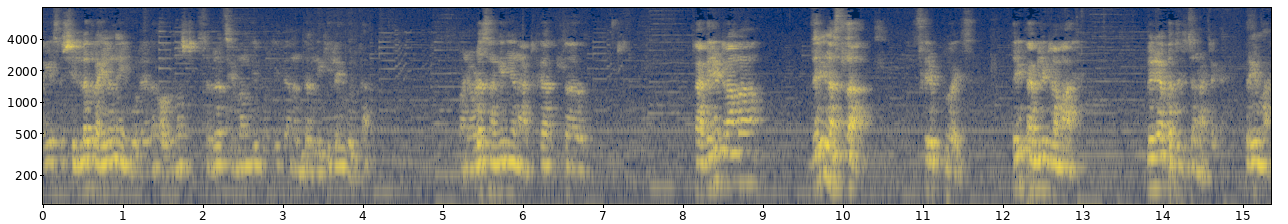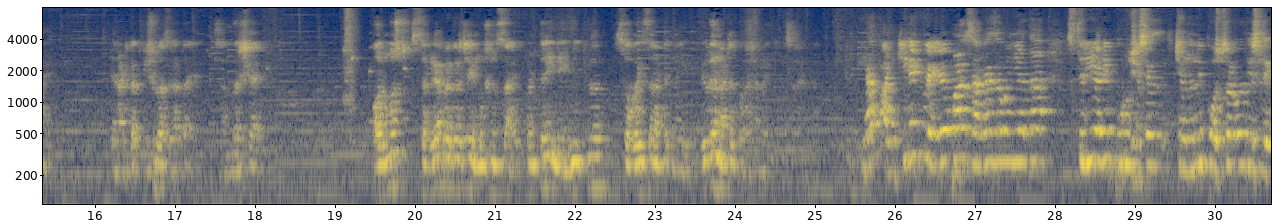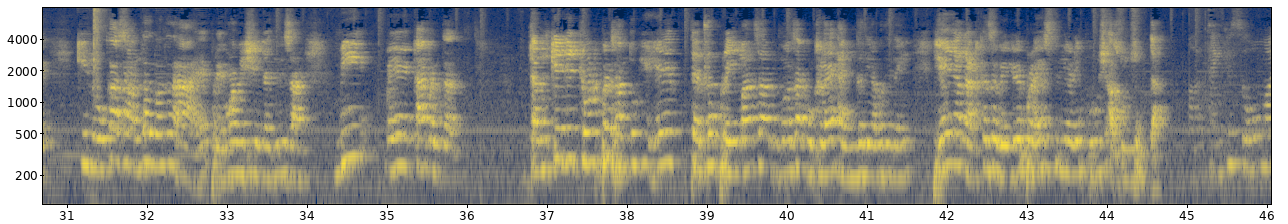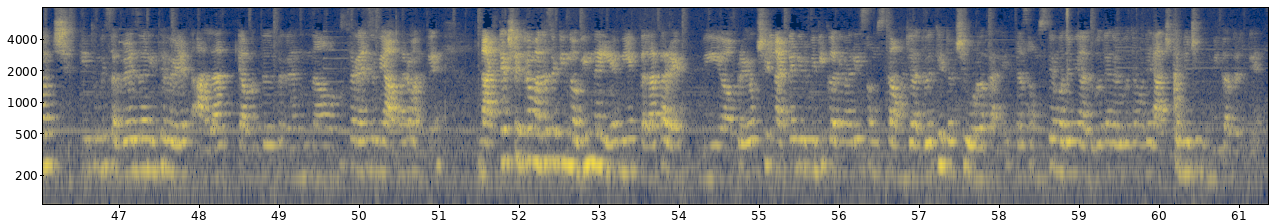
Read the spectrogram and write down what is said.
काही असं शिल्लक राहिलं नाही बोलायला. ऑलमोस्ट सगळं श्रीमंती बोलली त्यानंतर निखिलही बोलला पण एवढं सांगेन या नाटकात फॅमिली ड्रामा जरी नसला स्क्रिप्ट वाईज तरी फॅमिली ड्रामा आहे. वेगळ्या पद्धतीचं नाटक आहे. प्रेम आहे. या नाटकात विश्वासघात आहे. संघर्ष आहे. ऑलमोस्ट सगळ्या प्रकारचे इमोशन्स आहेत पण तरी नेहमीतलं सवयीचं नाटक नाही. वेगळं नाटक बघायला मिळतं. यात आणखीन एक वेगळेपणा सांगायचं म्हणजे आता स्त्री आणि पुरुष असे जनरली पोस्टरवर दिसले की लोक असा अंदाज बांधतात हा हे प्रेमाविषयी काहीतरी सांग मी म्हणजे काय म्हणतात डंकेचे चोट पण सांगतो की हे त्यातलं प्रेमाचा विवाचा कुठलाही अँगल यामध्ये नाही. हे या नाटकाचं वेगळेपण आहे स्त्री आणि पुरुष असून सुद्धा. थँक्यू सो मच की तुम्ही सगळेजण इथे वेळेत आलात. त्याबद्दल सगळ्यांना सगळ्यांचे मी आभार मानते. नाट्य क्षेत्र माझ्यासाठी नवीन नाहीये. मी एक कलाकार आहे. मी प्रयोगशील नाट्य निर्मिती करणारी संस्था म्हणजे अद्वैत थिएटरची ओळख आहे. त्या संस्थेमध्ये मी अद्वैत गणपतामध्ये राजकन्याची भूमिका करते.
